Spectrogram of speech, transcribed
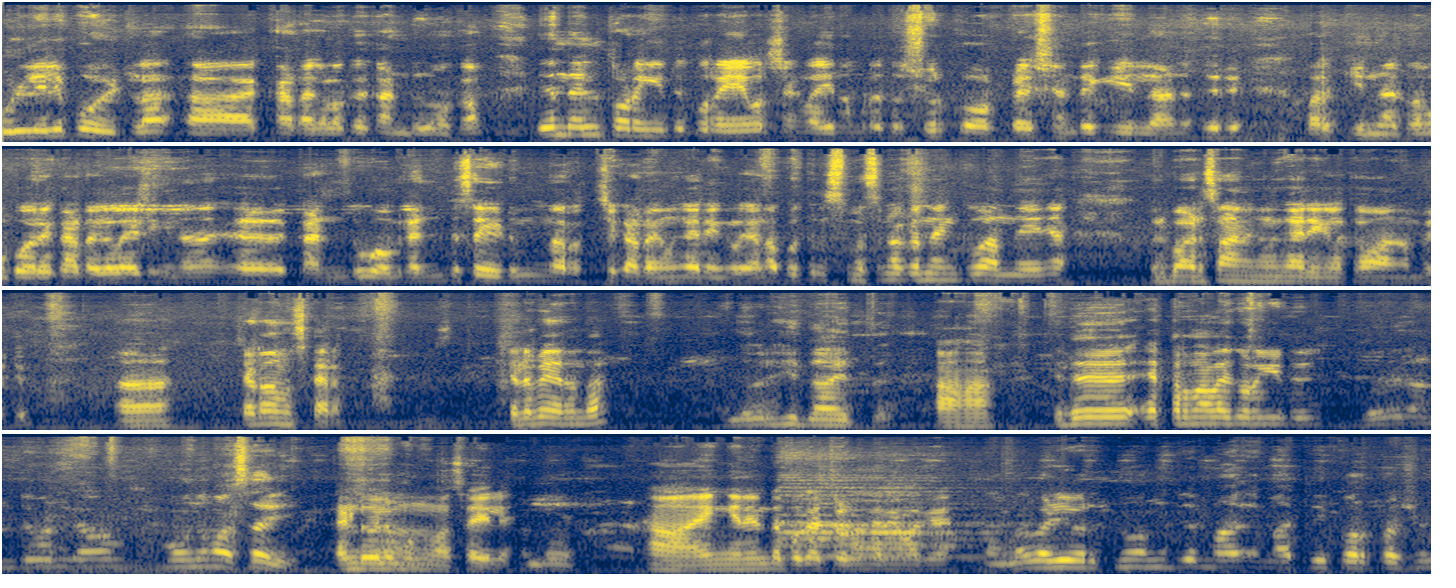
ഉള്ളിൽ പോയിട്ടുള്ള കടകളൊക്കെ കണ്ടു നോക്കാം. ഇതെന്തായാലും തുടങ്ങിയിട്ട് കുറേ വർഷങ്ങളായി നമ്മുടെ തൃശ്ശൂർ കോർപ്പറേഷന്റെ കീഴിലാണ് ഇതൊരു വർക്ക് ചെയ്യുന്നത്. നമുക്ക് ഓരോ കടകളായിട്ട് ഇങ്ങനെ കണ്ടുപോകും രണ്ട് സൈഡും നിറച്ച് കടകളും കാര്യങ്ങളാണ് അപ്പൊ ക്രിസ്മസിനൊക്കെ നിങ്ങൾക്ക് വന്നു കഴിഞ്ഞാൽ ഒരുപാട് സാധനങ്ങളും കാര്യങ്ങളൊക്കെ വാങ്ങാൻ പറ്റും. ചേട്ടാ നമസ്കാരം. ചേട്ടാ പേരെന്താ? ഒരു ഹിദായത്ത് ആഹാ. ഇത് എത്ര നാളായി തുടങ്ങിയിട്ട്? രണ്ടു കൊല്ലം മൂന്ന് മാസമായി രണ്ടു കൊല്ലം മൂന്ന് മാസമായില്ലേ ആ എങ്ങനെയുണ്ട് ഇപ്പൊ കച്ചവടം കാര്യങ്ങളൊക്കെ? ഞങ്ങളെ വഴിയോരത്ത് വന്നിട്ട് മാറ്റി കോർപ്പറേഷൻ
